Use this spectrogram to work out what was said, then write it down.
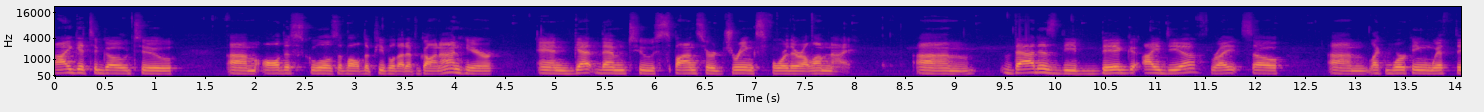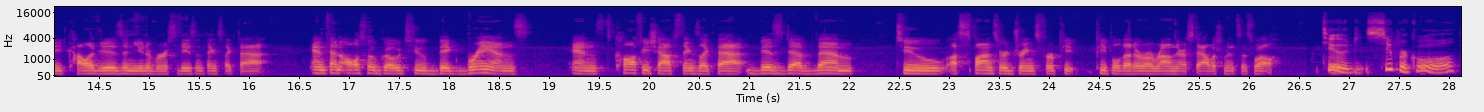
I get to go to um, all the schools of all the people that have gone on here and get them to sponsor drinks for their alumni. Um, that is the big idea, right? So, um, like working with the colleges and universities and things like that, and then also go to big brands and coffee shops, things like that, biz dev them to uh, sponsor drinks for pe- people that are around their establishments as well. Dude, super cool.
